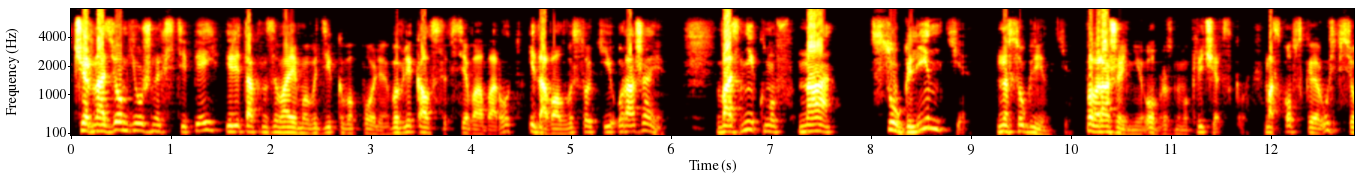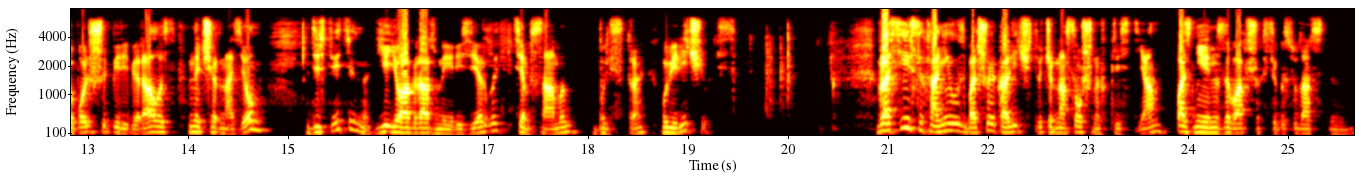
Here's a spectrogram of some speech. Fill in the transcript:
Чернозем южных степей или так называемого дикого поля вовлекался в севооборот и давал высокие урожаи. Возникнув на Суглинке, на Суглинке, по выражению образному Ключевского, Московская Русь все больше перебиралась на чернозем. Действительно, ее аграрные резервы тем самым быстро увеличивались. В России сохранилось большое количество черносошных крестьян, позднее называвшихся государственными.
